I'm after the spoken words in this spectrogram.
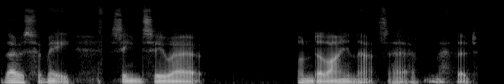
those for me seem to uh, underline that uh, method.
